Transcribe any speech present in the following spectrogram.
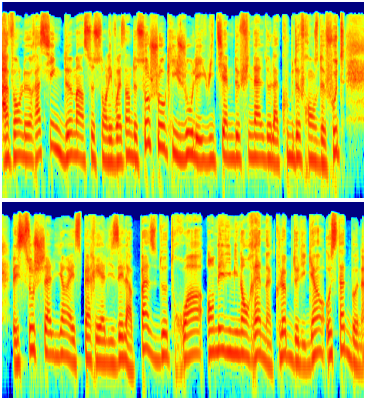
Avant le Racing demain, ce sont les voisins de Sochaux qui jouent les huitièmes de finale de la Coupe de France de foot. Les Sochaliens espèrent réaliser la passe de 3 en éliminant Rennes, club de Ligue 1 au Stade Bonal.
